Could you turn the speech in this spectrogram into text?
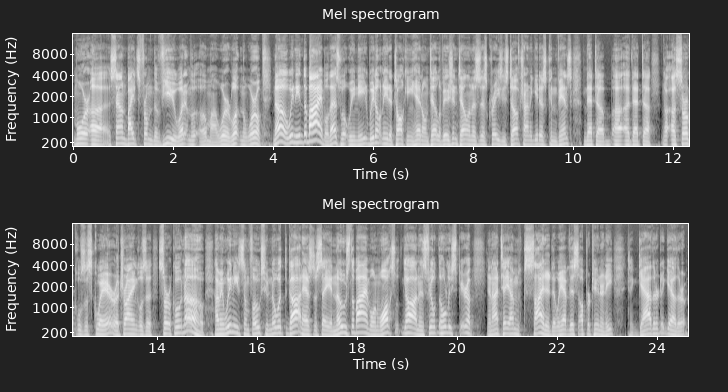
more uh, sound bites from the view. What oh my word, what in the world? No, we need the Bible. That's what we need. We don't need a talking head on television telling us this crazy stuff, trying to get us convinced that uh, uh, uh that uh, a circle's a square, a triangle's a circle. No. I mean, we need some folks who know what God has to say and knows the Bible and walks with God and is filled with the Holy Spirit. And I tell you, I'm excited that we have this opportunity to gather together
